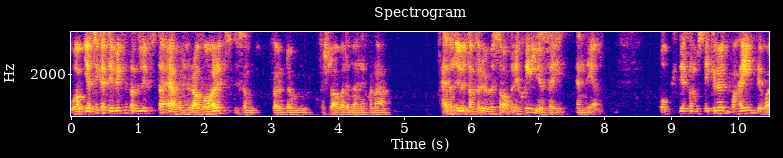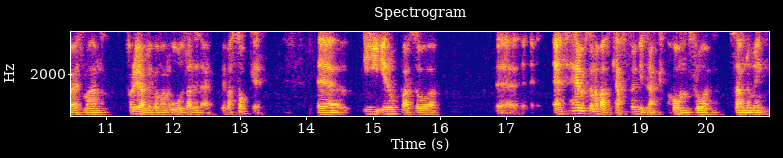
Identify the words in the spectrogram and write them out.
och jag tycker att det är viktigt att lyfta även hur det har varit liksom, för de förslavade människorna även utanför USA, för det skiljer sig en del. Och det som sticker ut på Haiti var att man har att göra med vad man odlade där. Det var socker. Eh, I Europa så eh, hälften av allt kaffe vi drack kom från San Domingue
